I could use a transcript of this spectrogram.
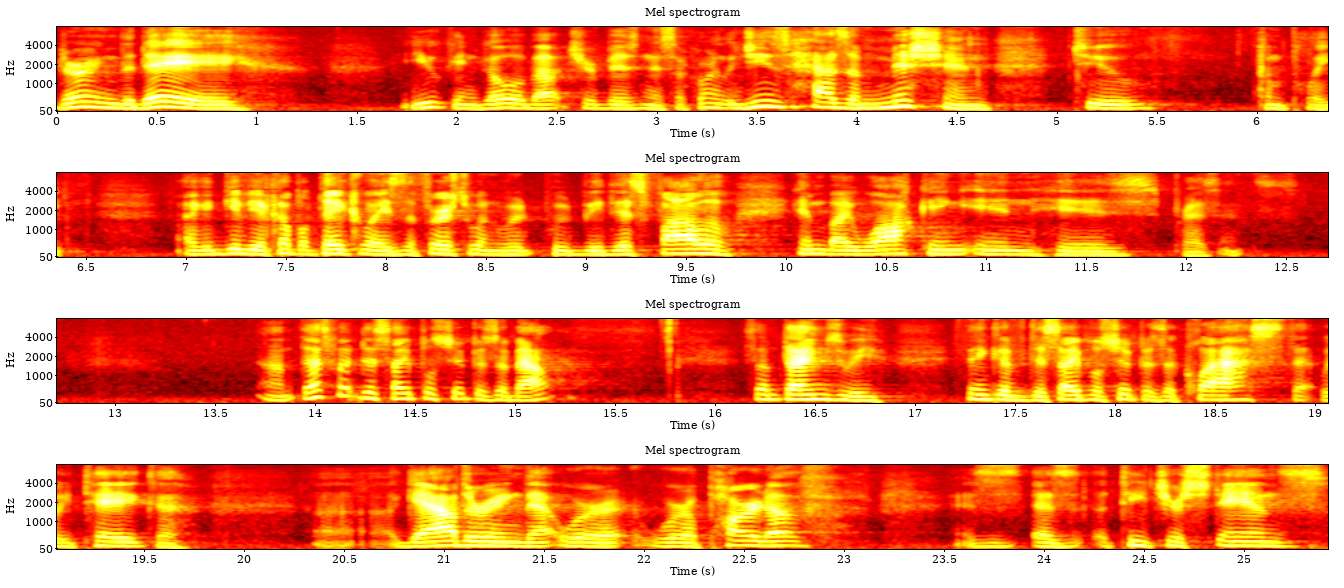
during the day, you can go about your business accordingly. Jesus has a mission to complete. I could give you a couple takeaways. The first one would, would be this follow him by walking in his presence. Um, that's what discipleship is about. Sometimes we think of discipleship as a class that we take, a, a gathering that we're, we're a part of. As, as a teacher stands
